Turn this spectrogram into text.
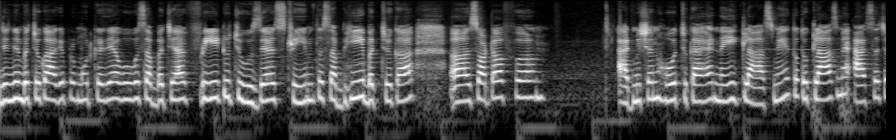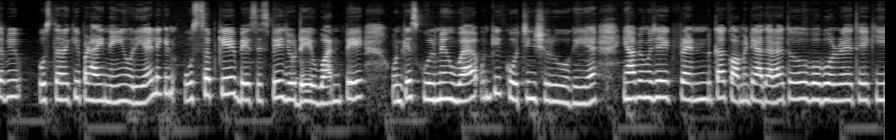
जिन जिन बच्चों को आगे प्रमोट कर दिया वो वो सब बच्चे are free to choose their stream तो सभी बच्चों का सॉर्ट ऑफ़ एडमिशन हो चुका है नई क्लास में। तो, तो क्लास में एज सच अभी उस तरह की पढ़ाई नहीं हो रही है लेकिन उस सब के बेसिस पे जो डे वन पे उनके स्कूल में हुआ है उनकी कोचिंग शुरू हो गई है। यहाँ पे मुझे एक फ्रेंड का कमेंट याद आ रहा है तो वो बोल रहे थे कि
